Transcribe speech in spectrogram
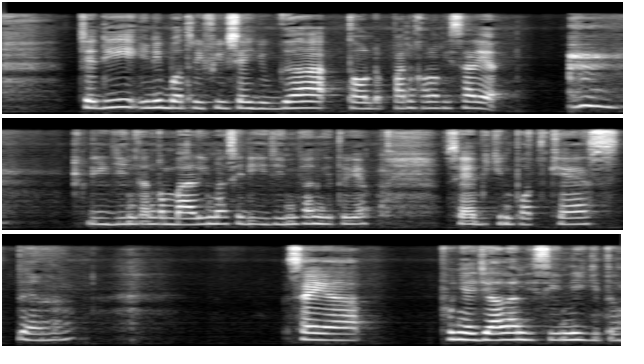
Jadi ini buat review saya juga tahun depan kalau misalnya diizinkan kembali masih diizinkan gitu ya saya bikin podcast dan saya punya jalan di sini gitu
